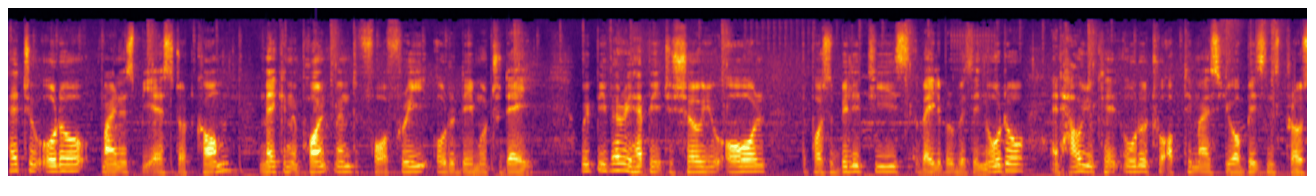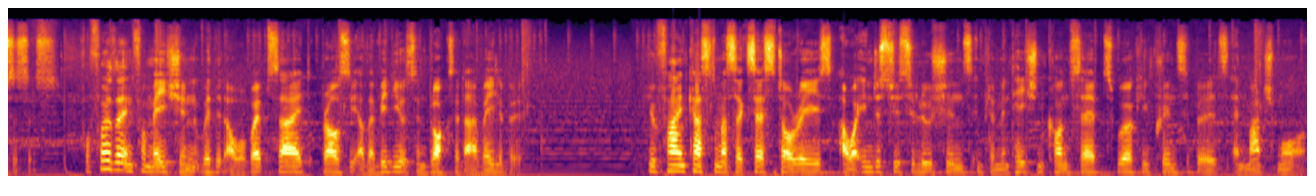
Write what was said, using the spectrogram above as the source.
head to odoo-bs.com, make an appointment for a free Odoo demo today. We'd be very happy to show you all the possibilities available within Odoo and how you can Odoo to optimize your business processes. For further information, visit our website, browse the other videos and blogs that are available. You'll find customer success stories, our industry solutions, implementation concepts, working principles and much more.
